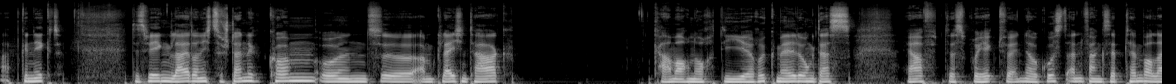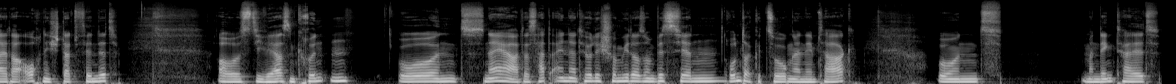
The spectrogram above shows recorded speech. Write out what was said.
abgenickt. Deswegen leider nicht zustande gekommen und äh, am gleichen Tag kam auch noch die Rückmeldung, dass ja, das Projekt für Ende August, Anfang September leider auch nicht stattfindet. Aus diversen Gründen. Und naja, das hat einen natürlich schon wieder so ein bisschen runtergezogen an dem Tag. Und man denkt halt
